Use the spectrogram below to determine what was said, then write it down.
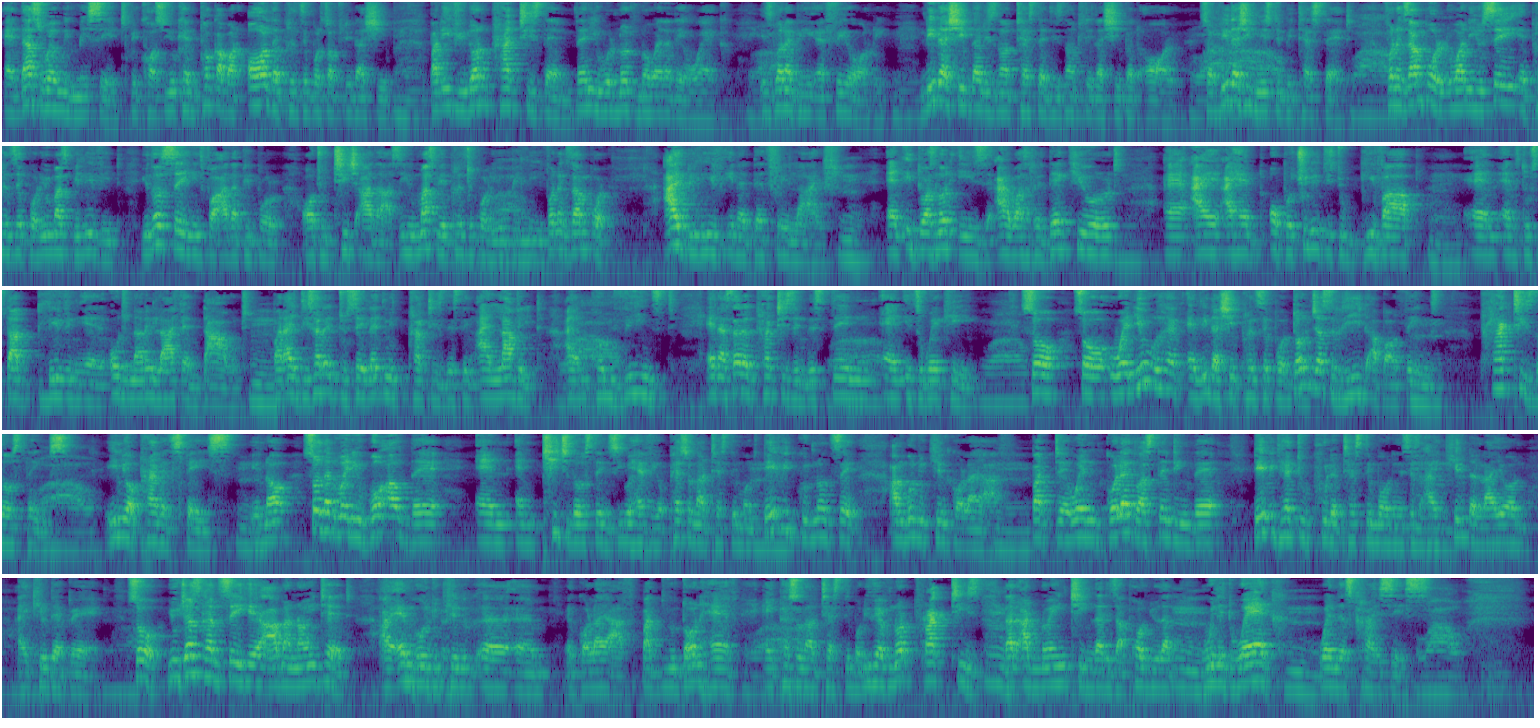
And that's where we miss it because you can talk about all the principles of leadership, mm. but if you don't practice them, then you will not know whether they work. It's going to be a theory. Mm. Leadership that is not tested is not leadership at all. So leadership needs to be tested. Wow. For example, when you say a principle, you must believe it. You're not saying it for other people or to teach others. You must be a principle you believe. For example, I believe in a death-free life, mm. and it was not easy. I was ridiculed. Uh, I, I had opportunities to give up and, and to start living an ordinary life and doubt. Hmm. But I decided to say, let me practice this thing. I love it. I am convinced. And I started practicing this thing and it's working. So so when you have a leadership principle, don't just read about things. Hmm. Practice those things Wow. in your private space, hmm. you know, so that when you go out there and and teach those things, you have your personal testimony. David could not say, "I'm going to kill Goliath," but uh, when Goliath was standing there, David had to pull a testimony and says, "I killed a lion, I killed a bear." So you just can't say here, "I'm anointed." I am going to kill uh, um, a Goliath, but you don't have a personal testimony. You have not practiced that anointing that is upon you. That will it work when there's crisis? Wow.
